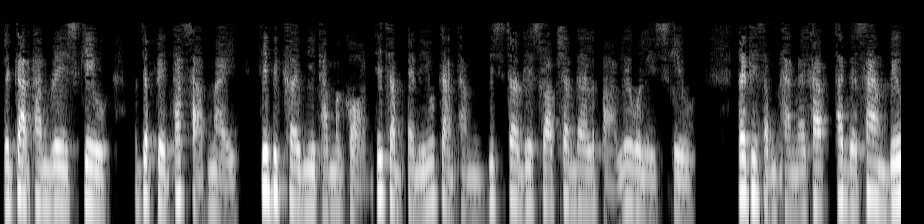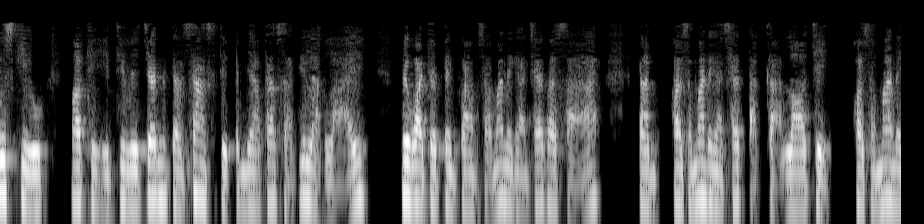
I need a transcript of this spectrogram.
หรือการทำ re skill มันจะเปลี่ยนทักษะใหม่ที่ไม่เคยมีทำมาก่อน ที่จำเป็นในยุการทำ digital disruption ได้หรือเปล่าเรียกว่า re skill และที่สำคัญนะครับ ท่านจะสร้าง build skill multi intelligence การสร้างสติปัญญาทักษะที่หลากหลาย ไม่ว่าจะเป็นความสามารถในการใช้ภาษา การความสามารถในการใช้ตรรกะ logic ความสามารถใน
